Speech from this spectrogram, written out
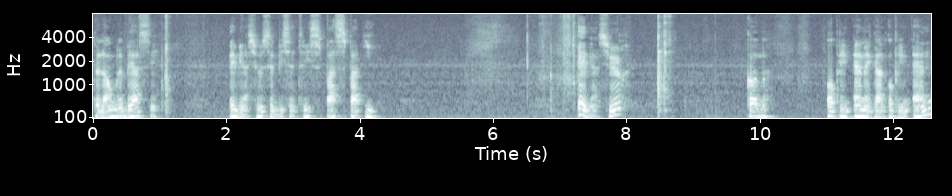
de l'angle BAC. Et bien sûr, cette bisectrice passe par I. Et bien sûr, comme O'M égale O'N,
